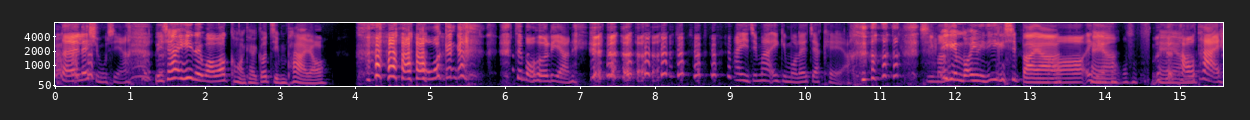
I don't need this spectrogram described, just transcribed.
大家咧想啥？而且迄个娃娃看起来佫真歹哦。哦我感觉这无合理啊！呢，啊，伊即马已经无咧食客啊，是吗已？经无，因为已经失败啊。哦，已经淘汰。啊，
